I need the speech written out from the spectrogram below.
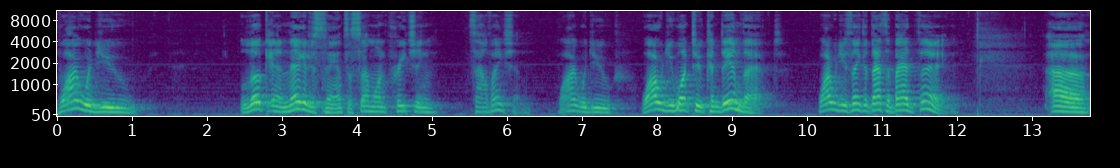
why would you look in a negative sense of someone preaching salvation. Why would you why would you want to condemn that? Why would you think that that's a bad thing? Uh,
